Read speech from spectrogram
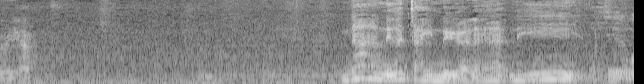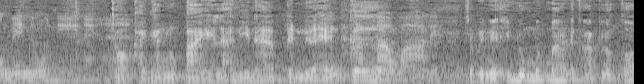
ลยครับ หน้าเนื้อใจเหนือนะฮะ นี่โโหชื่อของเมนูนี้นะฮะเจอกไข่แดงลงไปและอันนี้นะฮะเป็นเนื้อแฮงเกอร์ ป็นลาวาเลย จะเป็นเนื้อที่นุ่มมากๆนะครับ แล้วก็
